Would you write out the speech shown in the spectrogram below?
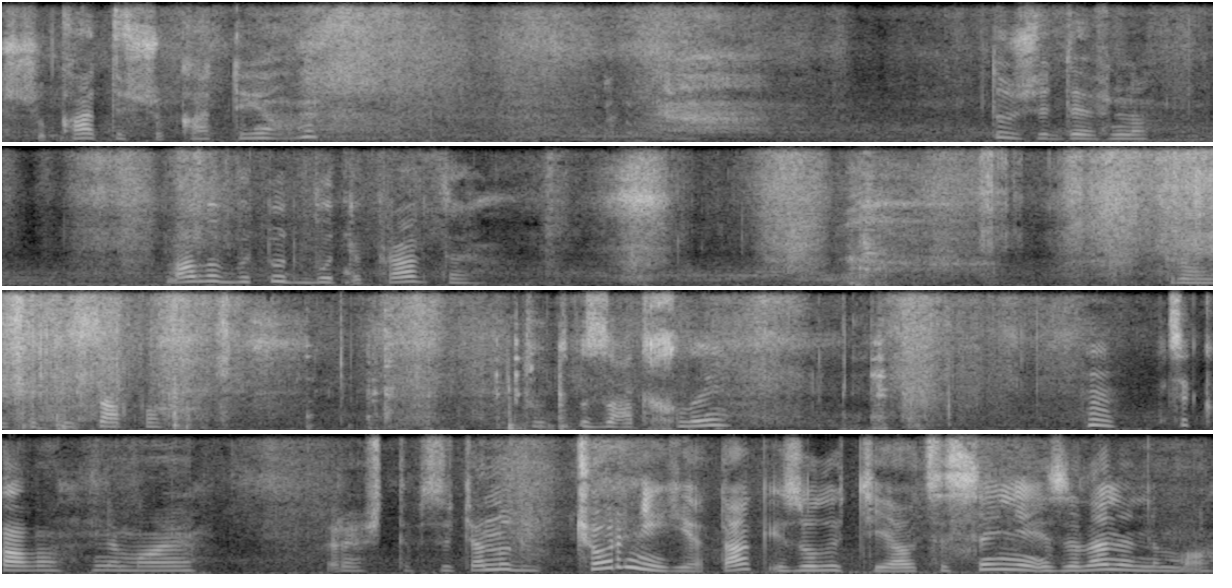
Шукати, шукати його. Дуже дивно. Мало би тут бути, правда? Трохи такий запах Тут затхлий. Хм, цікаво, немає решти взуття. Ну, чорні є, так? І золоті, а оце синє і зелене нема.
